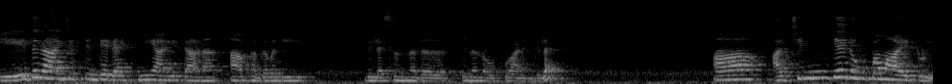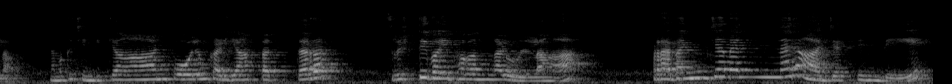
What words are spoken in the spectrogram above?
ഏത് രാജ്യത്തിന്റെ രജ്ഞിയായിട്ടാണ് ആ ഭഗവതി വിലസുന്നത് എന്ന് നോക്കുവാണെങ്കിൽ ആ അചിന്യ രൂപമായിട്ടുള്ള നമുക്ക് ചിന്തിക്കാൻ പോലും കഴിയാത്തത്ര സൃഷ്ടിവൈഭവങ്ങളുള്ള പ്രപഞ്ചമെന്ന രാജ്യത്തിന്റെ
